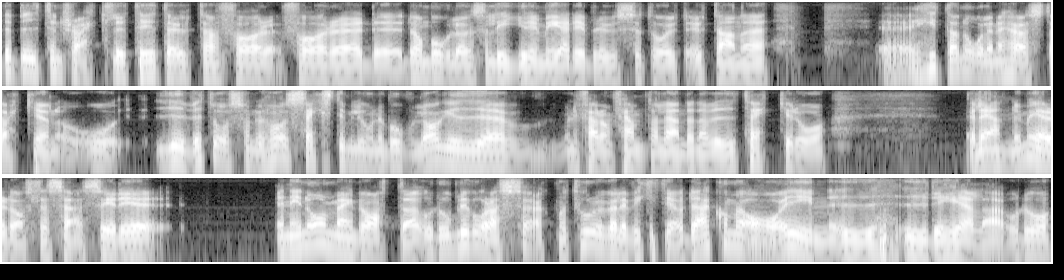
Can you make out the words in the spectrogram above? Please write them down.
the beaten track lite, hitta utanför för eh, de, bolagen som ligger i mediebruset då, ut- utan eh, eh, hitta nålen i höstacken. Och, och givet då som du har 60 miljoner bolag i eh, ungefär de 15 länderna vi täcker då, eller ännu mer idag skulle jag säga, så är det en enorm mängd data och då blir våra sökmotorer väldigt viktiga och där kommer AI in i, i det hela och då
